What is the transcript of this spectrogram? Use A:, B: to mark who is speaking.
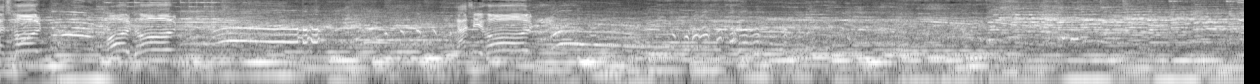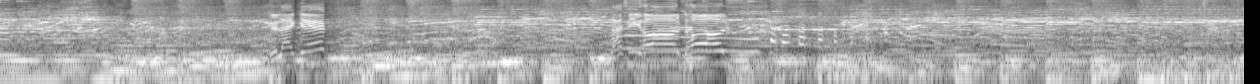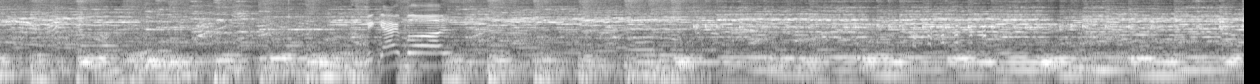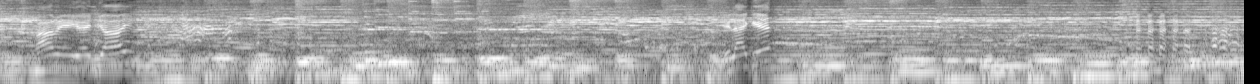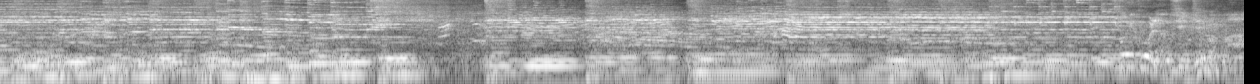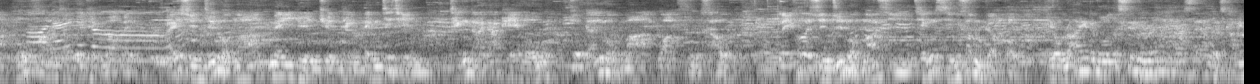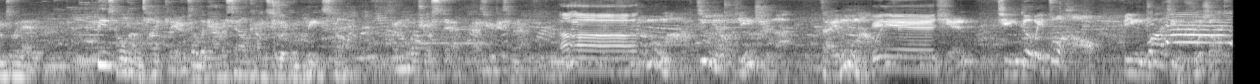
A: Just hold. Hold, hold. Lassie, hold. You like it? Lassie, hold, careful. Mommy, you enjoy? You like it?
B: 灰 娘旋轉木馬好快就會停落嚟。喺旋轉木馬未完全停定之前，請大家企好，捉緊木馬或扶手。離開旋轉木馬時，請小心腳步。
C: Your ride aboard the Cinderella carousel is coming to an end. Please hold on tightly until the carousel comes to a complete stop, and watch your step as you dismount.
A: Uh-oh.
D: 木马就要停止了，在木马完成
A: Finish.
D: 前，请各位坐好，并抓紧扶手。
